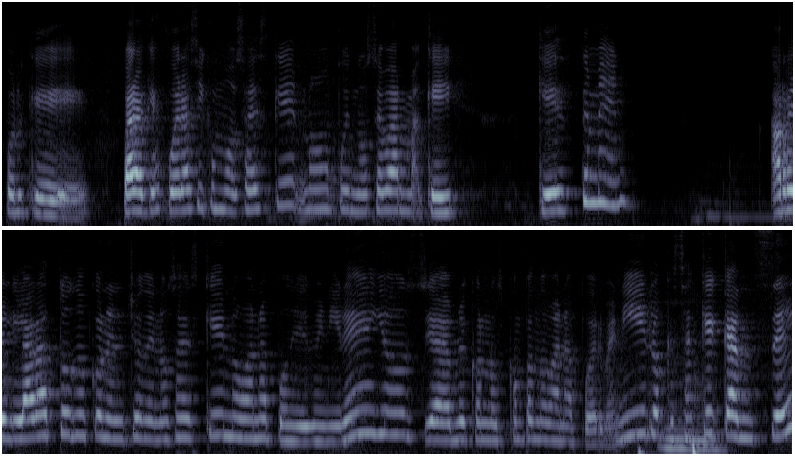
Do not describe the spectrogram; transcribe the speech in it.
porque para que fuera así como, ¿sabes qué? No, pues no se va a armar, que, que este men arreglara todo con el hecho de, no, ¿sabes qué? No van a poder venir ellos, ya hablé con los compas, no van a poder venir, lo que sea, Mm. que cancele,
